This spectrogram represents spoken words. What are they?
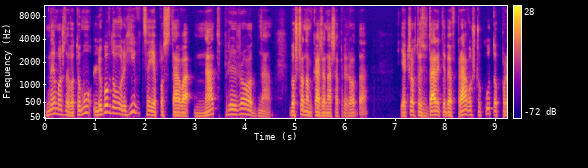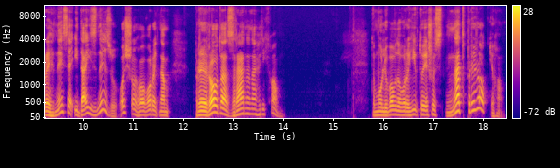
Неможливо. Тому любов до ворогів це є постава надприродна. Бо що нам каже наша природа? Якщо хтось вдарить тебе в праву щуку, то пригнися і дай знизу. Ось що говорить нам природа, зранена гріхом. Тому любов до ворогів то є щось надприроднього,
